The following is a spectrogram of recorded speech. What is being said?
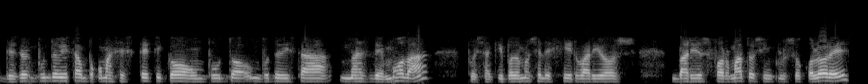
desde un punto de vista un poco más estético, un punto un punto de vista más de moda, pues aquí podemos elegir varios varios formatos, incluso colores,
